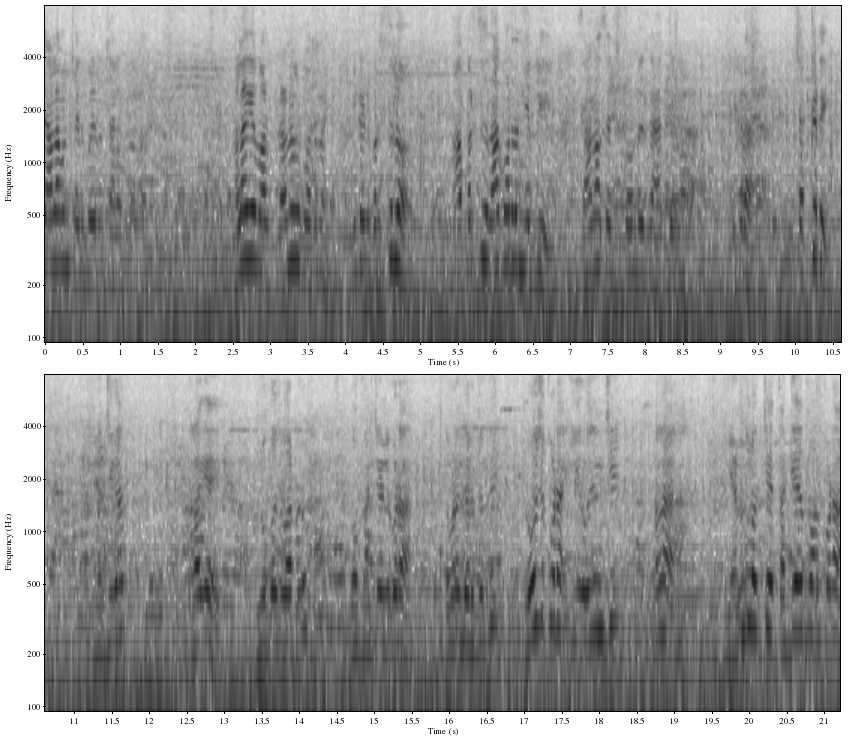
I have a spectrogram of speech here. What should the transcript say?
చాలామంది చనిపోయారు చాలా ఉన్నారు. అలాగే వాళ్ళ ప్రాణాలు పోతున్నాయి ఇటువంటి పరిస్థితుల్లో ఆ పరిస్థితి రాకూడదని చెప్పి సానా సర్వీస్ ఫౌండేషన్ ఆధ్వర్యంలో ఇక్కడ చక్కటి మజ్జిగ అలాగే గ్లూకోజ్ వాటరు ఒక మంచినీళ్ళు కూడా ఇవ్వడం జరుగుతుంది. రోజు కూడా ఈ రోజు నుంచి మళ్ళా ఎండలు వచ్చే తగ్గేంత వరకు కూడా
